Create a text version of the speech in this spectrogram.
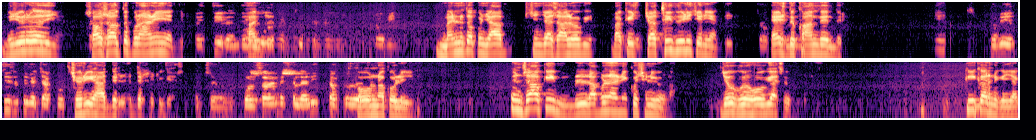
ਬਜ਼ੁਰਗਾਂ ਦੀ। 100 ਸਾਲ ਤੋਂ ਪੁਰਾਣੀ ਹੈ ਇੱਥੇ ਹੀ ਰਹਿੰਦੇ ਹਾਂਜੀ। ਵੀ। ਮੈਨੂੰ ਤਾਂ ਪੰਜਾਬ 55 ਸਾਲ ਹੋ ਗਈ ਬਾਕੀ ਚੌਥੀ ਪੀੜ੍ਹੀ ਚਲੀ ਜਾਂਦੀ ਇਸ ਦੁਕਾਨ ਦੇ ਅੰਦਰ। ਉਹਦੀ ਇੱਥੇ ਸਿੱਟ ਕੇ ਚਾਕੂ ਛੁਰੀ ਹੱਥ ਦੇ ਅੰਦਰ ਸਿੱਟ ਗਿਆ। ਸੀ। ਅੱਛਾ ਪੁਲਿਸ ਵਾਲਿਆਂ ਨੇ ਕੱਲੇ ਨਹੀਂ ਟੱਪ ਉਹ ਉਹਨਾਂ ਕੋਲ ਹੀ। ਇਨਸਾਫ ਕੀ ਲੱਭਣਾ ਨਹੀਂ ਕੁਝ ਨਹੀਂ ਹੋਣਾ। ਜੋ ਹੋ ਗਿਆ ਸੋ ਕੀ ਕਰਨਗੇ ਜਾਂ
